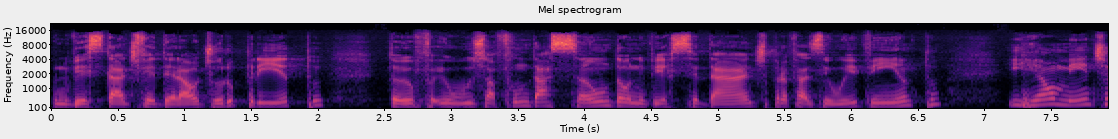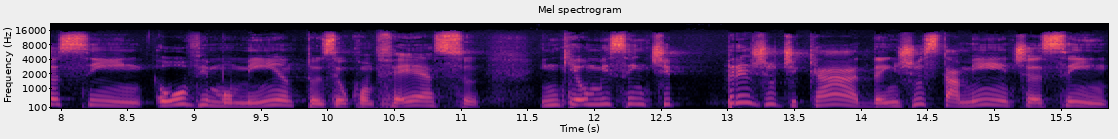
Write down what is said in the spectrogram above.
a Universidade Federal de Ouro Preto. Então, eu, eu uso a fundação da universidade para fazer o evento. E realmente, assim, houve momentos, eu confesso, em que eu me senti prejudicada injustamente, assim,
